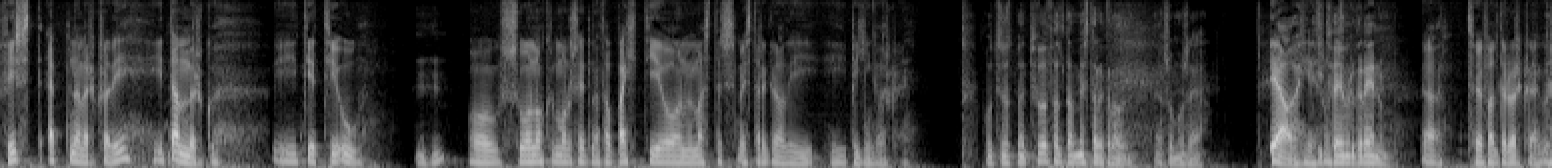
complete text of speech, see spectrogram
fyrst efnaverkfræði í Danmörku í DTU Mm -hmm. og svo nokkur mánu setna þá bætti ég og hann með masters meistaragráði í, í byggingaverkfræði. Þú semst með tvöfald af mistaragráðu, ef svo má segja. Já, ég Í tveimur greinum. Já, tvöfaldur verkfræðingur.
